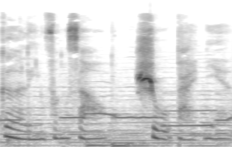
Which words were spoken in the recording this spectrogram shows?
各领风骚数百年。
